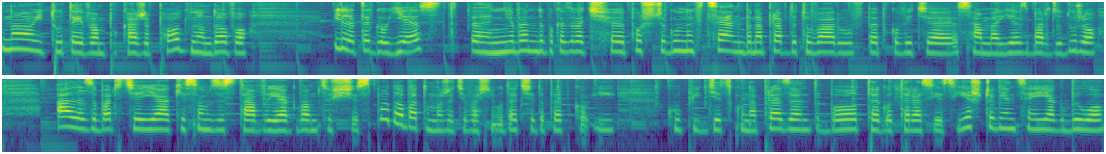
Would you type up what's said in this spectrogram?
No i tutaj Wam pokażę podglądowo ile tego jest. E, Nie będę pokazywać e, poszczególnych cen, bo naprawdę towarów Pepko, wiecie, same jest bardzo dużo, ale zobaczcie jakie są zestawy. Jak Wam coś się spodoba, to możecie właśnie udać się do Pepko i kupić dziecku na prezent, bo tego teraz jest jeszcze więcej jak było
